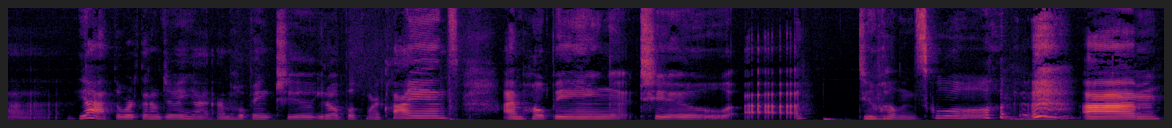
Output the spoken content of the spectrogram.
uh yeah, the work that I'm doing, I, I'm hoping to, you know, book more clients. I'm hoping to uh do well in school. um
